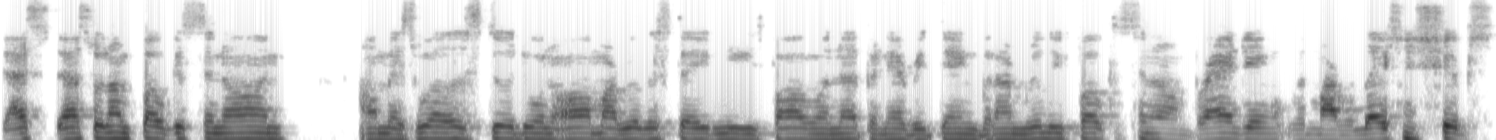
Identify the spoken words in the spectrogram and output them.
that's that's what I'm focusing on um, as well as still doing all my real estate needs, following up and everything. But I'm really focusing on branding with my relationships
